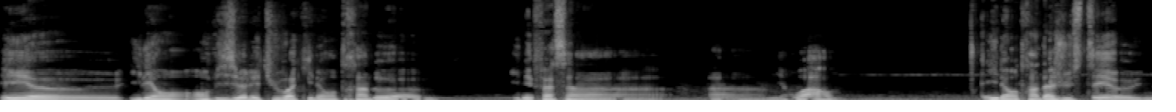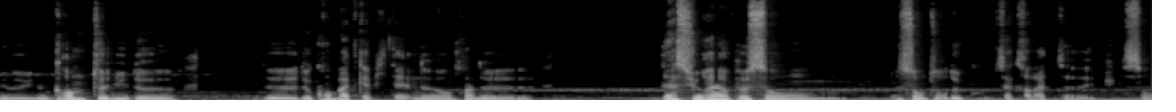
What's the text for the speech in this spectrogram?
et euh, il est en, en visuel et tu vois qu'il est en train de. euh, il est face à, un- à un miroir et il est en train d'ajuster une, une grande tenue de, de, de combat de capitaine, en train de d'assurer un peu son, son tour de cou, sa cravate et puis son,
